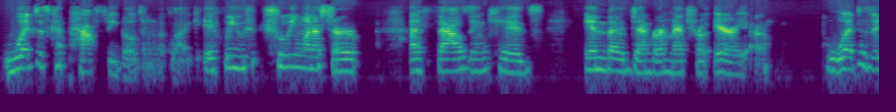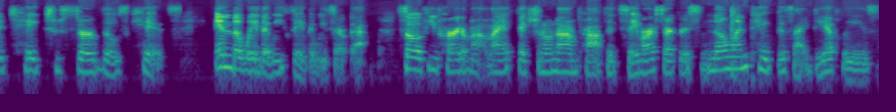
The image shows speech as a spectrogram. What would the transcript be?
what does capacity building look like? If we truly want to serve a thousand kids in the Denver metro area, what does it take to serve those kids in the way that we say that we serve that? So if you've heard about my fictional nonprofit, Save Our Circus, no one take this idea, please.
